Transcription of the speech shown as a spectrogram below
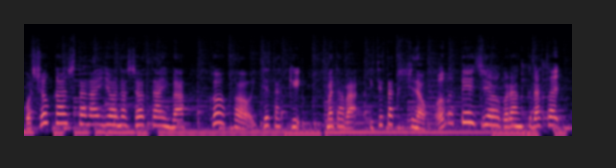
ご紹介した内容の詳細は広報伊勢崎または伊勢崎市のホームページをご覧ください。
